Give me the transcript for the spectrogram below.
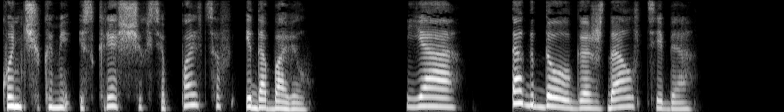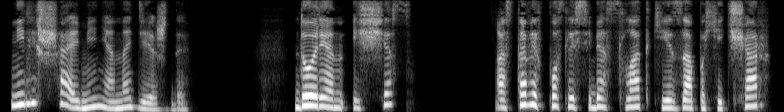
кончиками искрящихся пальцев и добавил. «Я так долго ждал тебя. Не лишай меня надежды». Дориан исчез, оставив после себя сладкие запахи чар,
